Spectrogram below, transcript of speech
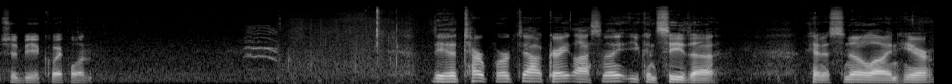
should be a quick one. The tarp worked out great last night. You can see the kind of snow line here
